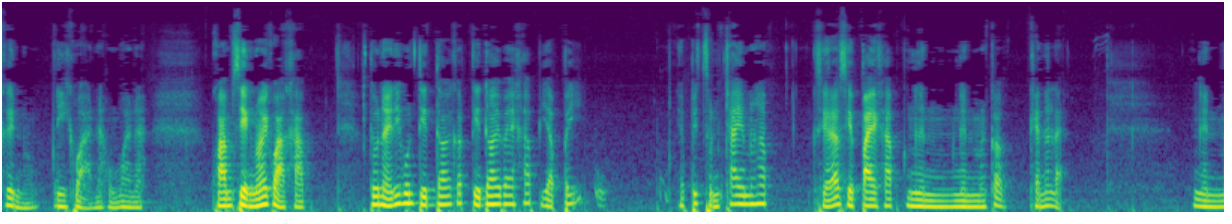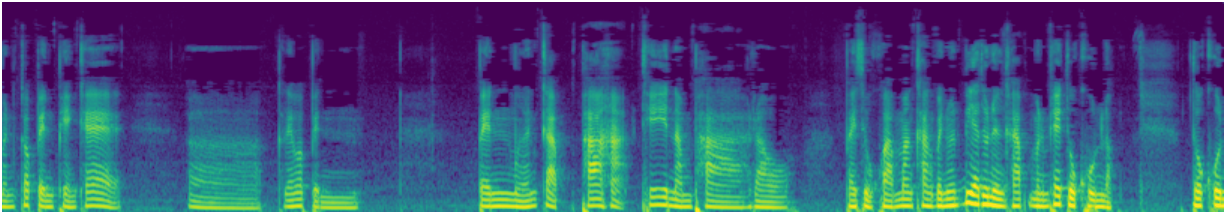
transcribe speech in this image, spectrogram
ขึ้นดีกว่านะผมว่านะความเสี่ยงน้อยกว่าครับ ตัวไหนที่คุณติดดอยก็ติดดอยไปครับ อย่าไปอย่าไปสนใจมันครับ เสียแล้วเสียไปครับ เงินเงินมันก็แค่นั้นแหละ เงินมันก็เป็นเพียงแค่เขาเรียกว่าเป็น เป็นเหมือนกับพาหะที่นำพาเราไปสู่ความมั่งคั่งเป็นเหมือนเบี้ยตัวหนึ่งครับ มันไม่ใช่ตัวคุณหรอก ตัวคุณ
